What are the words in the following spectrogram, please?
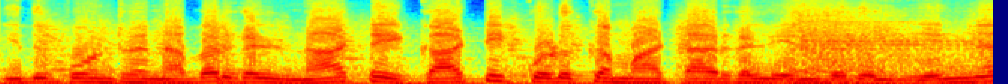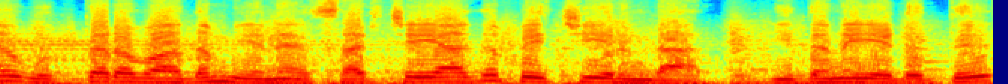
இதுபோன்ற நபர்கள் நாட்டை காட்டிக் கொடுக்க மாட்டார்கள் என்பதில் என்ன உத்தரவாதம் என சர்ச்சையாக பேச்சியிருந்தார். இதனையடுத்து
